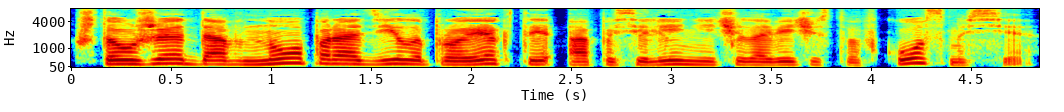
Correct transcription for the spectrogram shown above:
что уже давно породила проекты о поселении человечества в космосе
